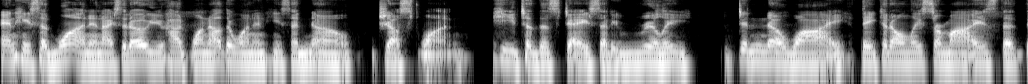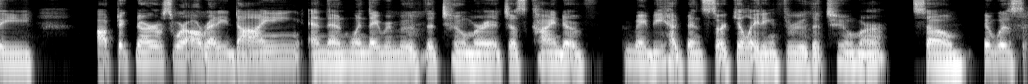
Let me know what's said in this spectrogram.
And he said one. And I said, Oh, you had one other one. And he said, No, just one. He to this day said he really didn't know why. They could only surmise that the optic nerves were already dying. And then when they removed the tumor, it just kind of maybe had been circulating through the tumor. So it was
